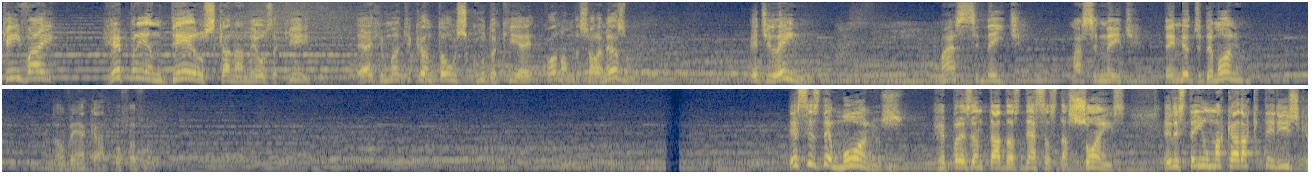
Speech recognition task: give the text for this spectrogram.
Quem vai repreender os cananeus aqui é a irmã que cantou o escudo aqui. É, qual o nome da senhora mesmo? Edilene? Marcineide. Marcineide. Tem medo de demônio? Então venha cá, por favor. Esses demônios representados nessas nações, eles têm uma característica.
